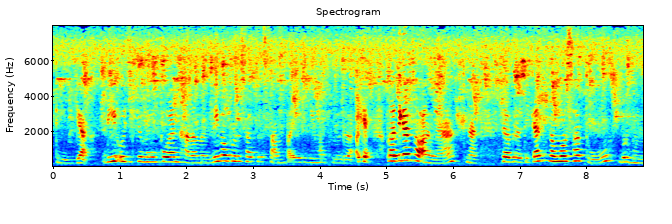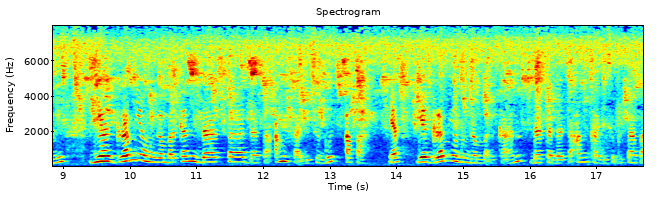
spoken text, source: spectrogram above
3 di uji kemampuan halaman 51 sampai 52. Oke, perhatikan soalnya. Nah, saya perhatikan nomor 1 berbunyi diagram yang menggambarkan data-data angka disebut apa? Ya, diagram yang menggambarkan data-data angka disebut apa?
